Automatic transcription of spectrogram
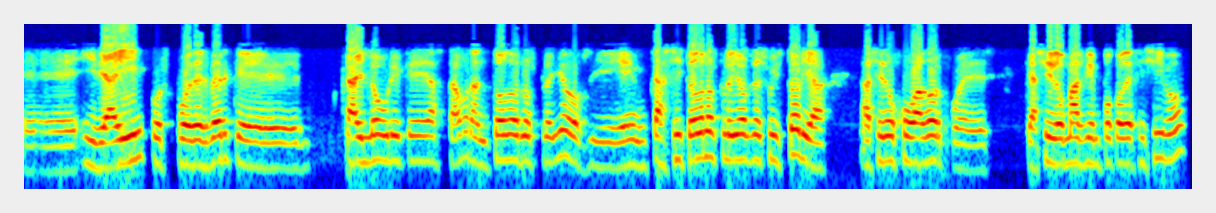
Eh, y de ahí, pues puedes ver que Kyle Lowry, que hasta ahora en todos los playoffs y en casi todos los playoffs de su historia ha sido un jugador, pues, que ha sido más bien poco decisivo,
